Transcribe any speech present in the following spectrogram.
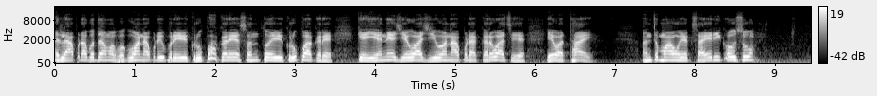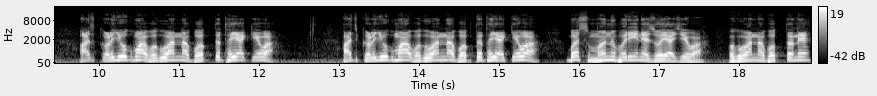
એટલે આપણા બધામાં ભગવાન આપણી ઉપર એવી કૃપા કરે, સંતો એવી કૃપા કરે કે એને જેવા જીવન આપણા કરવા છે એવા થાય. અંતમાં હું એક શાયરી કહું છું, આજ કળિયુગમાં ભગવાનના ભક્ત થયા કેવા? આજ કળિયુગમાં ભગવાનના ભક્ત થયા કેવા? બસ મન ભરીને જોયા જેવા. ભગવાનના ભક્તને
